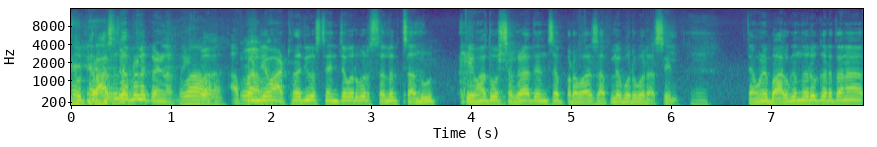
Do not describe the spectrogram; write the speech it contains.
तो त्रासच आपल्याला कळणार नाही. आपण जेव्हा अठरा दिवस त्यांच्याबरोबर सलग चालू तेव्हा तो सगळा त्यांचा प्रवास आपल्या बरोबर असेल त्यामुळे बालगंधर्व करताना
